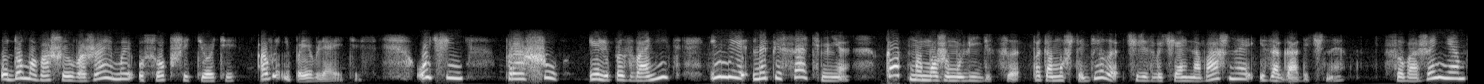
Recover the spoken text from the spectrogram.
у дома вашей уважаемой усопшей тети, а вы не появляетесь. Очень прошу или позвонить, или написать мне, как мы можем увидеться, потому что дело чрезвычайно важное и загадочное. С уважением,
